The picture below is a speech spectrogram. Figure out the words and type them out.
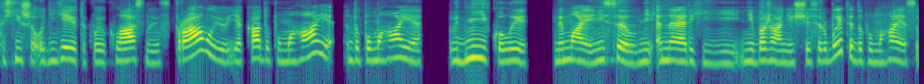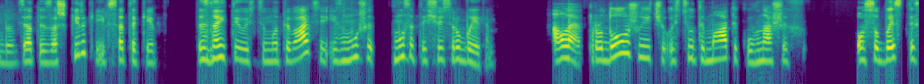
точніше, однією такою класною вправою, яка допомагає, допомагає в дні, коли немає ні сил, ні енергії, ні бажання щось робити, допомагає себе взяти за шкірки і все-таки знайти ось цю мотивацію і змусити щось робити. Але продовжуючи ось цю тематику в наших особистих,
